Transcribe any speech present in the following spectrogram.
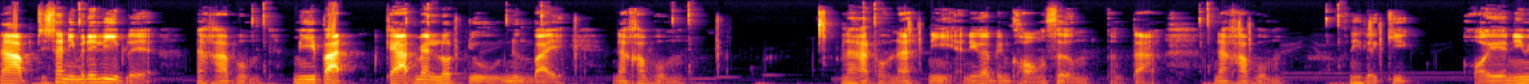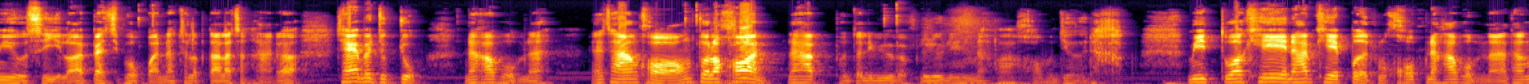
นะครับ ซีซั่นนี้ไม่ได้รีบเลยนะครับผม มีบัตรการ์ดแม่นลดอยู่ 1 ใบนะครับผม รหัสผมนะ นี่ อันนี้ก็เป็นของเสริมต่างๆนะครับผม นี่เหลือกี่ อ๋ออันนี้มีอยู่ 486 วันนะสำหรับตาลัสังหารก็ใช้ไปจุกๆนะครับผมนะ ในทางของตัวละครนะครับ ผมจะรีวิวแบบเร็วๆนิดนึงนะเพราะว่าของมันเยอะนะครับ มีตัวเคนะครับเคเปิดครบนะครับผมนะทั้ง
